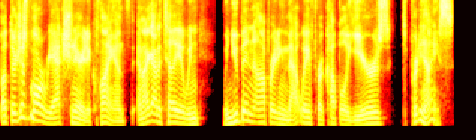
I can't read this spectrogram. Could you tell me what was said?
But they're just more reactionary to clients. And I got to tell you, when when you've been operating that way for a couple of years, it's pretty nice.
